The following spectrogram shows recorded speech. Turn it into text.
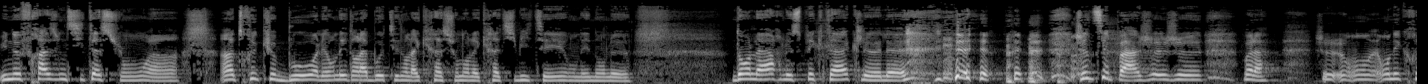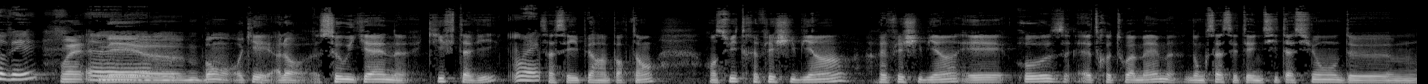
une phrase, une citation, un, truc beau. Allez, on est dans la beauté, dans la création, dans la créativité, on est dans le dans l'art, le spectacle, le... je ne sais pas, je voilà, je, on, on est crevé. Ouais, Euh, mais euh, bon, ok. Alors, ce week-end, kiffe ta vie. Ouais. Ça, c'est hyper important. Ensuite, réfléchis bien, réfléchis bien et ose être toi-même. Donc ça, c'était une citation de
